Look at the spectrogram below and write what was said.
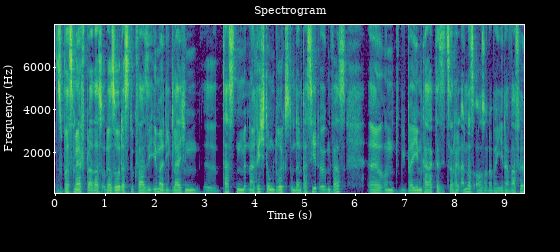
Super Smash Brothers oder so, dass du quasi immer die gleichen äh, Tasten mit einer Richtung drückst und dann passiert irgendwas. Äh, und wie bei jedem Charakter sieht es dann halt anders aus oder bei jeder Waffe.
